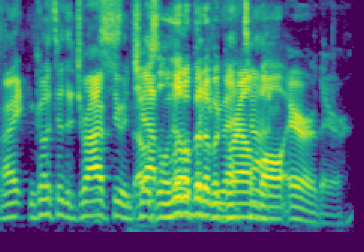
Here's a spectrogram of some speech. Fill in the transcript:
right? And go through the drive-through in that was a little Hill bit of a ground ball error there.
